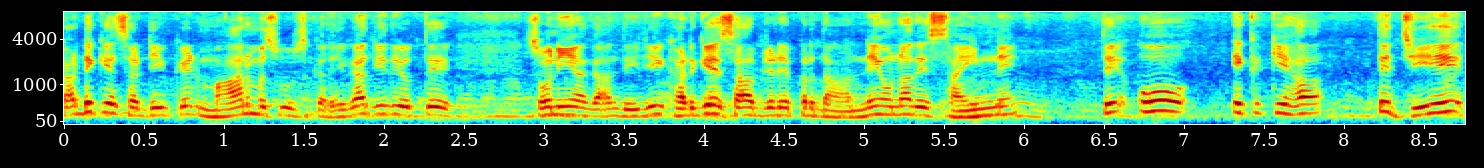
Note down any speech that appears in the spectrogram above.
ਕੱਢ ਕੇ ਸਰਟੀਫਿਕੇਟ ਮਾਣ ਮਹਿਸੂਸ ਕਰੇਗਾ, ਜਿਹਦੇ ਉੱਤੇ ਸੋਨੀਆ ਗਾਂਧੀ ਜੀ, ਖੜਗੇ ਸਾਹਿਬ ਜਿਹੜੇ ਪ੍ਰਧਾਨ ਨੇ, ਉਹਨਾਂ ਦੇ ਸਾਈਨ ਨੇ। ਤੇ ਉਹ ਇੱਕ ਕਿਹਾ, ਤੇ ਜੇ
